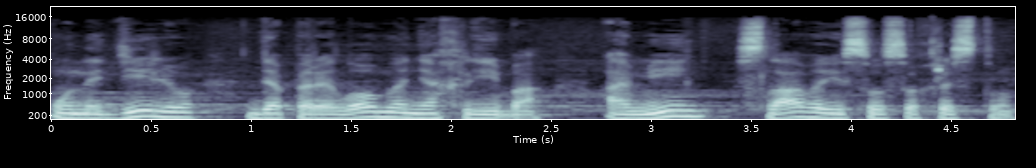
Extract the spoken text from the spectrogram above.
у неділю для переломлення хліба. Амінь. Слава Ісусу Христу!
